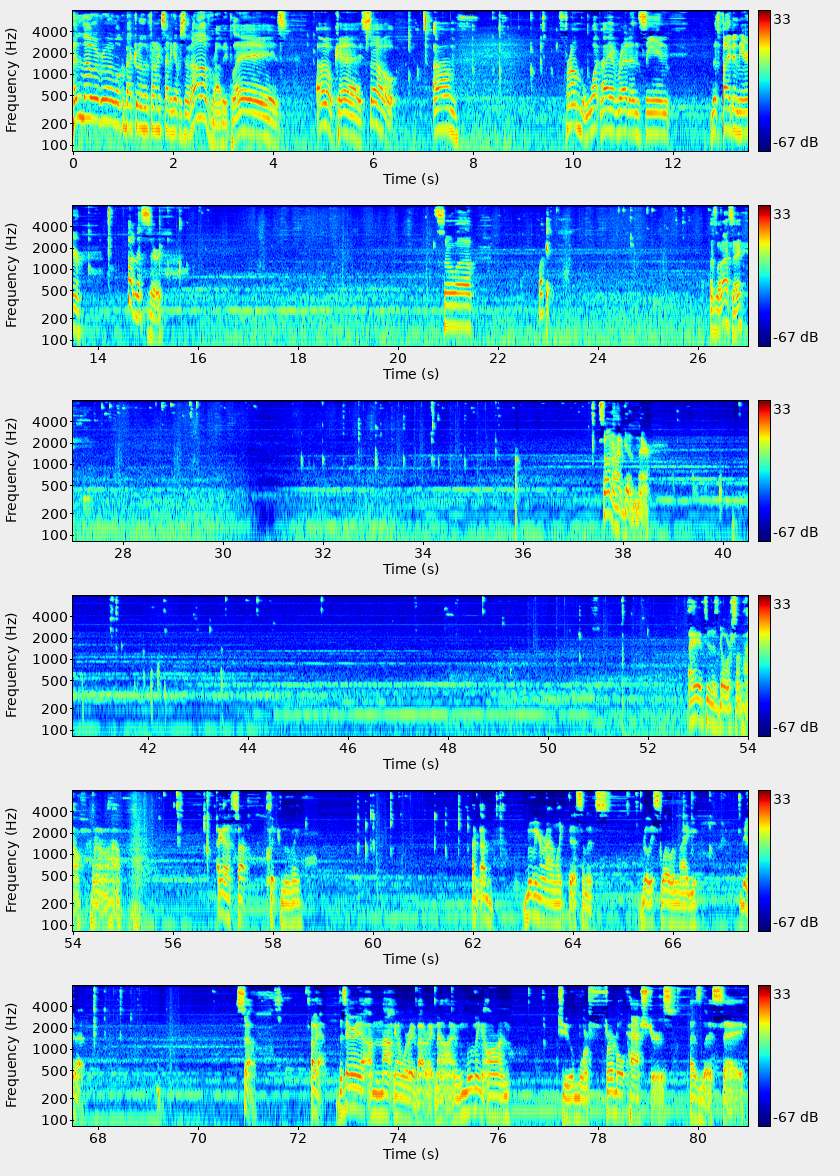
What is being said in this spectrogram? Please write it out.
Hello, everyone, and welcome back to another fun, exciting episode of Robbie Plays. Okay, so, um, from what I have read and seen, this fight in here, not necessary. So, uh, fuck it. That's what I say. Still don't know how to get in there. I gotta get through this door somehow. I don't know how. I gotta stop click moving. I'm, I'm moving around like this and it's really slow and laggy to do that. So, okay, this area I'm not going to worry about right now. I'm moving on to more fertile pastures, as they say.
